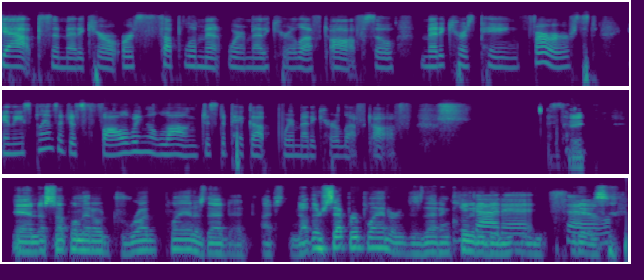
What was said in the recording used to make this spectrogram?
gaps in Medicare or supplement where Medicare left off. So Medicare is paying first, and these plans are just following along just to pick up where Medicare left off. So. Okay. And a supplemental drug plan is that a, another separate plan, or is that included? You got in, it. in, so it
